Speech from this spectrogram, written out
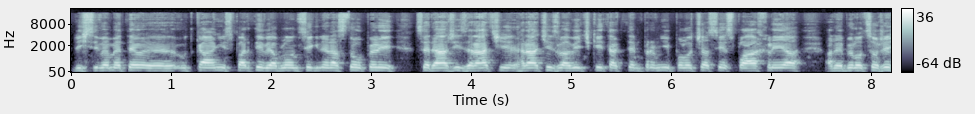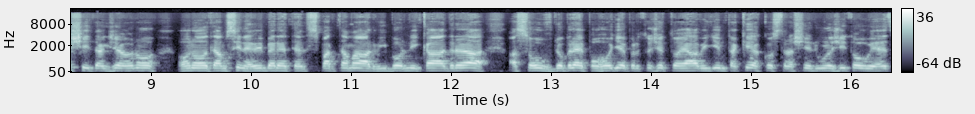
když si vezmete eh, utkání Sparty v Jablonci, kde nastoupili se dá říct hráči, hráči z lavičky, tak ten první poločas je spláchli a, a nebylo co řešit, takže ono, ono tam si nevyberete. Sparta má výborný kádr a, a jsou v dobré pohodě, protože to já vidím taky jako strašně důležitou věc.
